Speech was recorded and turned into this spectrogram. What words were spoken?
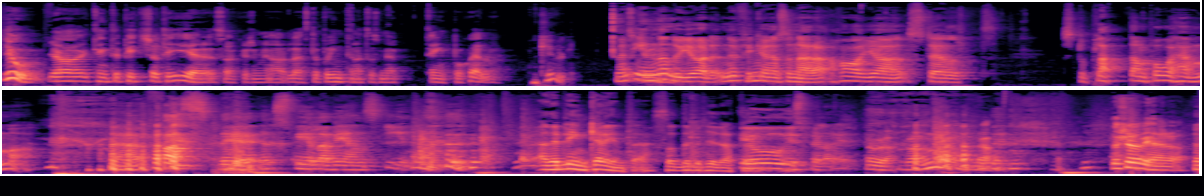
Jo, jag tänkte pitcha till er saker som jag läste på internet och som jag tänkt på själv. Vad kul. Men innan du gör det, nu fick jag en sån här, har jag ställt står plattan på hemma. Eh, Fast det spelar vi ens in. Ja, det blinkar inte, så det betyder att... det- Jo, vi spelar in. Ja, bra. Bra. Mm, bra. Då kör vi här då.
